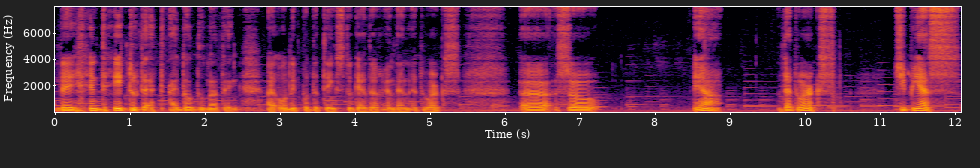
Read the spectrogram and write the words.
they they do that. I don't do nothing. I only put the things together and then it works. Uh, so yeah that works. Gps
